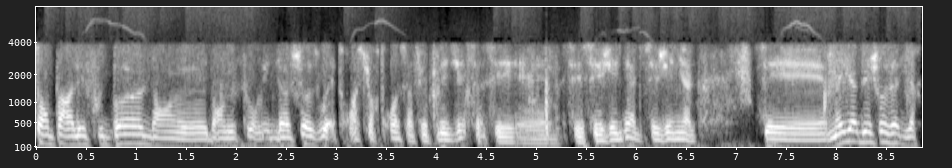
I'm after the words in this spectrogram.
sans parler football, dans, le- dans l'euphorie de la chose, ouais, 3 sur 3, ça fait plaisir, ça c'est génial, c'est génial. C'est, mais il y a des choses à dire.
